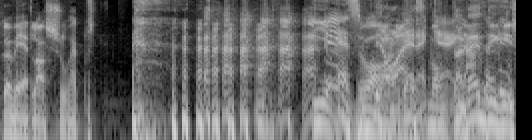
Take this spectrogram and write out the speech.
kövér, lassú. Hát most ez van, Ja, ezt gyerekek. mondtad, Na, eddig is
